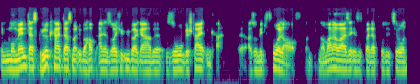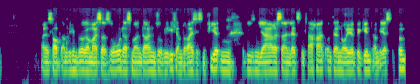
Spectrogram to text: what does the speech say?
im Moment das Glück hat, dass man überhaupt eine solche Übergabe so gestalten kann, äh, also mit Vorlauf. Und normalerweise ist es bei der Position eines hauptamtlichen Bürgermeisters so, dass man dann, so wie ich, am 30.04. diesen Jahres seinen letzten Tag hat und der neue beginnt am 1.05.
